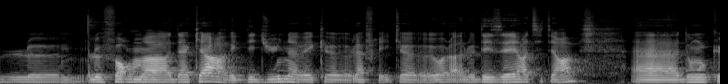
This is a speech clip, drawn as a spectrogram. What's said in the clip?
le, format Dakar avec des dunes, avec euh, l'Afrique, euh, voilà, le désert, etc. donc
